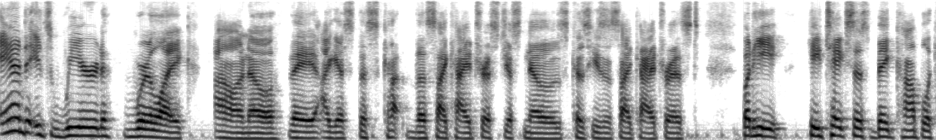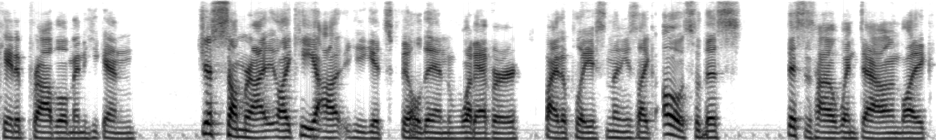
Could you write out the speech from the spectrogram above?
and it's weird where like i don't know they i guess the, the psychiatrist just knows because he's a psychiatrist but he he takes this big complicated problem and he can just summarize like he uh, he gets filled in whatever by the police and then he's like oh so this this is how it went down like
